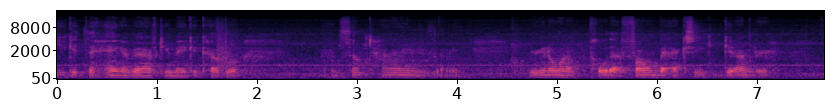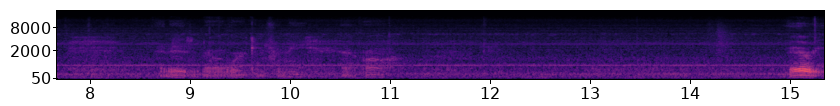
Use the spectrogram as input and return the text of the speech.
you get the hang of it after you make a couple. And sometimes, I mean, you're going to want to pull that foam back so you can get under. And it is not working for me at all. There we go.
